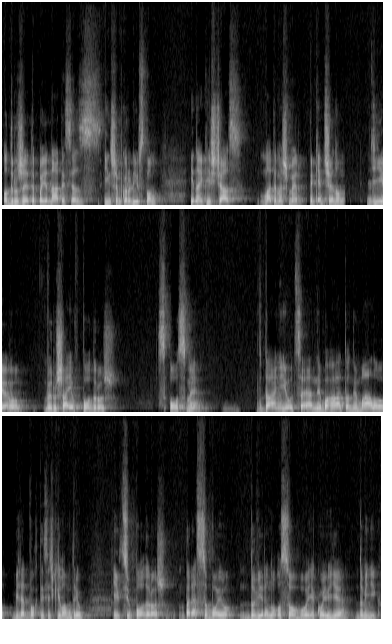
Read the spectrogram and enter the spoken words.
одружити, поєднатися з іншим королівством і на якийсь час матимеш мир. Таким чином, Дієго вирушає в подорож з Осми в Данію. Це небагато, немало, біля двох тисяч кілометрів. І в цю подорож бере з собою довірену особу, якою є Домінік.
